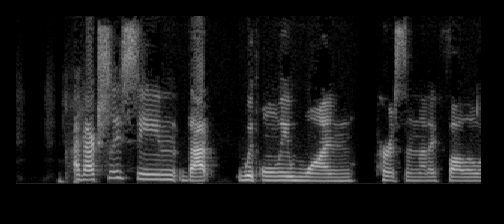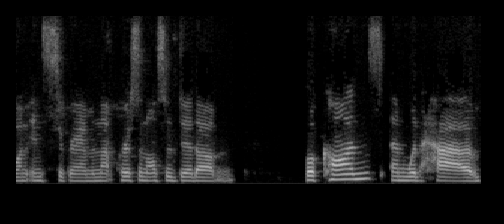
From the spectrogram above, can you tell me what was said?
I've actually seen that with only one person that I follow on Instagram, and that person also did um book cons and would have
